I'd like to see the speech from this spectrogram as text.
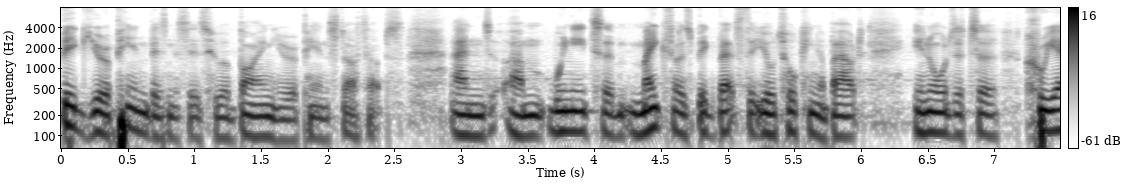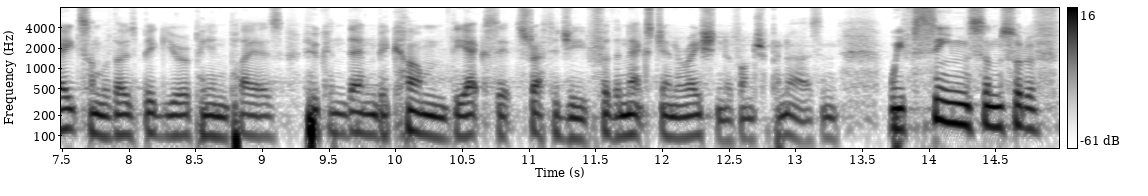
big European businesses who are buying European startups. And um, we need to make those big bets that you're talking about in order to create some of those big European players who can then become the exit strategy for the next generation of entrepreneurs. And we've seen some sort of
